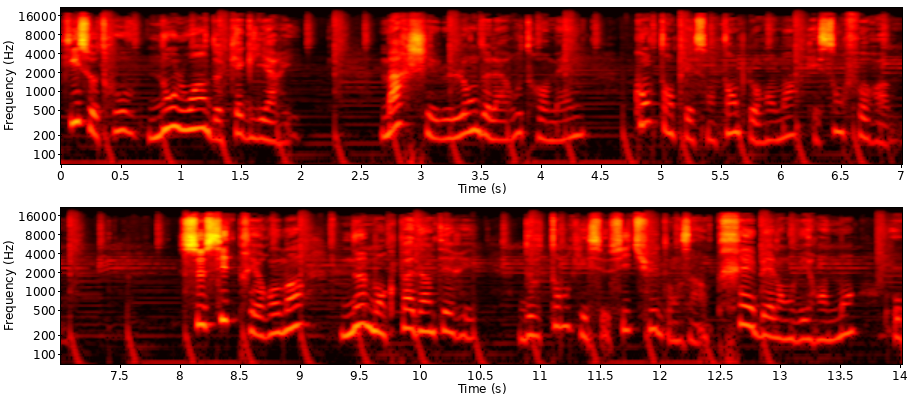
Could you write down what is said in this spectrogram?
qui se trouve non loin de Cagliari. Marchez le long de la route romaine, contemplez son temple romain et son forum. Ce site pré-romain ne manque pas d'intérêt, d'autant qu'il se situe dans un très bel environnement aux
